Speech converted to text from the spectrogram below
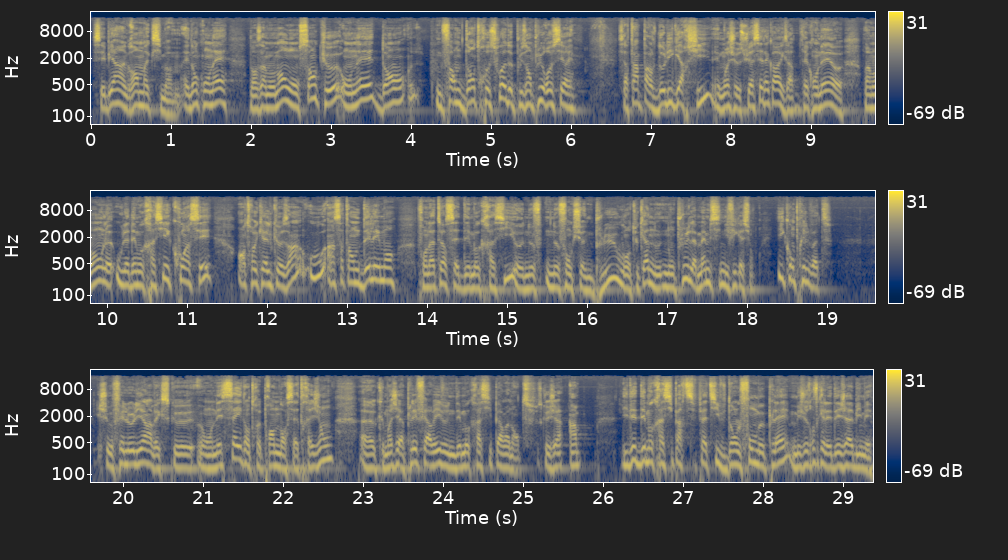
c'est bien un grand maximum. Et donc on est dans un moment où on sent que on est dans une forme d'entre-soi de plus en plus resserré. Certains parlent d'oligarchie, et moi je suis assez d'accord avec ça. C'est qu'on est euh, dans un moment où la démocratie est coincée entre quelques-uns, où un certain nombre d'éléments fondateurs de cette démocratie euh, ne, ne fonctionnent plus, ou en tout cas n'ont plus la même signification, y compris le vote je fais le lien avec ce que on essaye d'entreprendre dans cette région, euh, que moi j'ai appelé faire vivre une démocratie permanente. Parce que j'ai un, l'idée de démocratie participative dans le fond me plaît, mais je trouve qu'elle est déjà abîmée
